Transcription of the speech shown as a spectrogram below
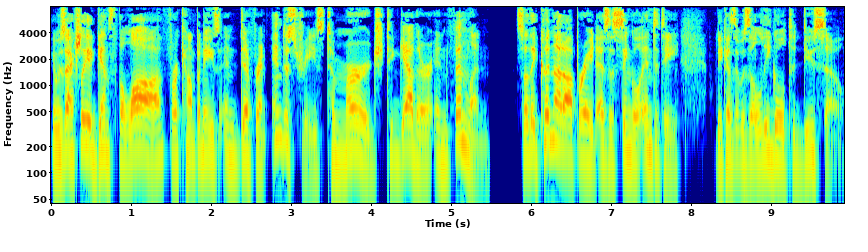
it was actually against the law for companies in different industries to merge together in Finland. So they could not operate as a single entity because it was illegal to do so.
